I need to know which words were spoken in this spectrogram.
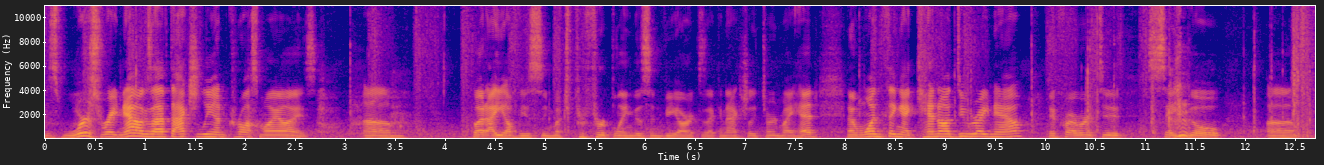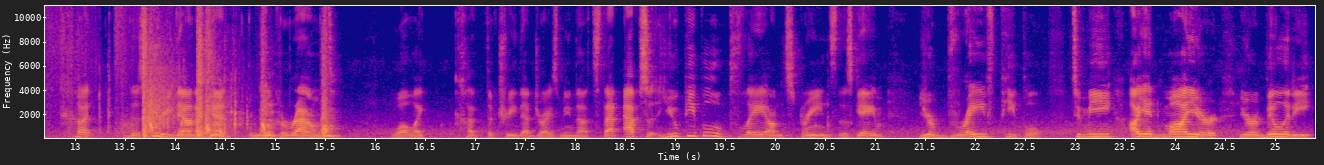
It's worse right now because I have to actually uncross my eyes. Um, but I obviously much prefer playing this in VR because I can actually turn my head. And one thing I cannot do right now, if I were to say go um, cut this tree down, I can't look around while I cut the tree. That drives me nuts. That absolutely, you people who play on screens this game, you're brave people. To me, I admire your ability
